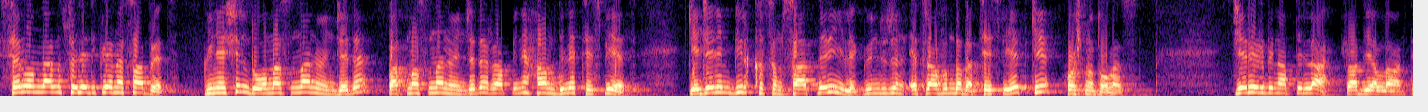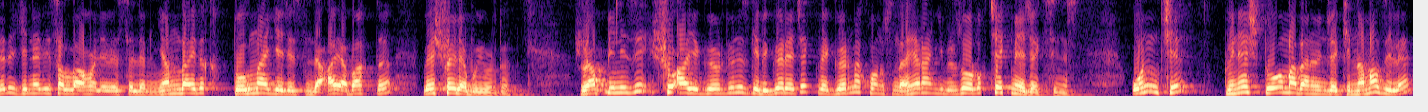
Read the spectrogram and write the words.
Sen onların söylediklerine sabret. Güneşin doğmasından önce de, batmasından önce de Rabbini hamd ile tesbih et. Gecenin bir kısım saatleriyle gündüzün etrafında da tesbih et ki hoşnut olasın. Cerir bin Abdullah radıyallahu anh dedi ki Nebi sallallahu aleyhi ve sellemin yanındaydık. Dolunay gecesinde aya baktı ve şöyle buyurdu. Rabbinizi şu ayı gördüğünüz gibi görecek ve görme konusunda herhangi bir zorluk çekmeyeceksiniz. Onun için güneş doğmadan önceki namaz ile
